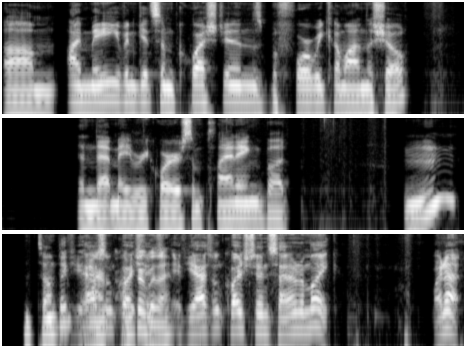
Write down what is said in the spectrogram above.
Um, I may even get some questions before we come on the show, and that may require some planning. But mm, something if you have I'm- some questions, if you have some questions, send them to Mike. Why not?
